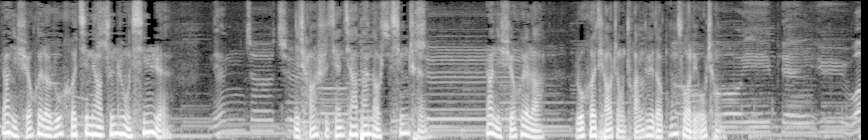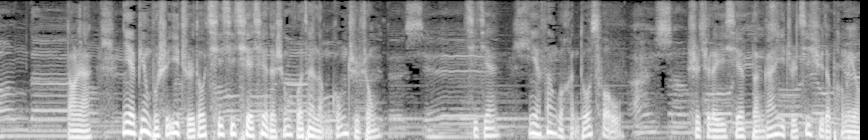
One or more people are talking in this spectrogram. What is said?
让你学会了如何尽量尊重新人。你长时间加班到清晨，让你学会了。如何调整团队的工作流程？当然，你也并不是一直都凄凄切切地生活在冷宫之中。期间，你也犯过很多错误，失去了一些本该一直继续的朋友，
